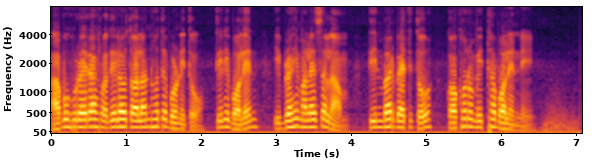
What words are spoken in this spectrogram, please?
আবু হুরাইরা হ্রদিল্লাহ তাল্লাহ্ন হতে বর্ণিত। তিনি বলেন, ইব্রাহিম আলাইসাল্লাম তিনবার ব্যতীত কখনও মিথ্যা বলেননি।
